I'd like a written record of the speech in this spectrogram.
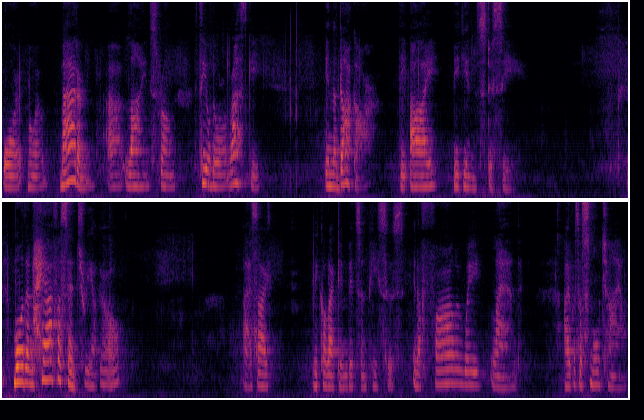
Or more modern uh, lines from Theodore Roethke in the dark hour, the eye begins to see more than half a century ago, as I recollect in bits and pieces, in a faraway land, I was a small child.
